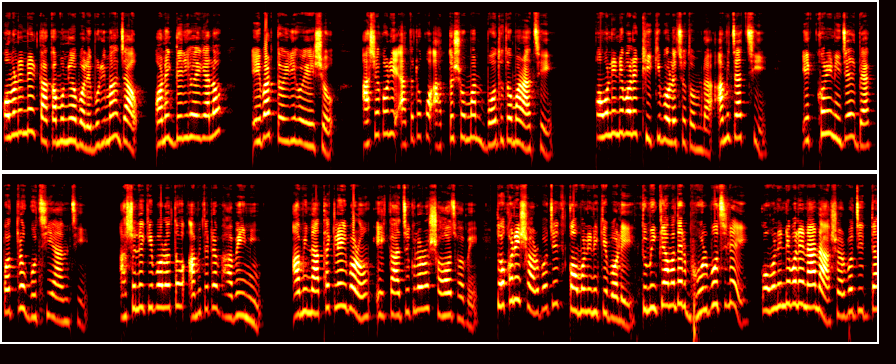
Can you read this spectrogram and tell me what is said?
কমলিনের কাকামুনিও বলে, বুড়িমা, যাও, অনেক দেরি হয়ে গেল, এবার তৈরি হয়ে এসো। আশা করি এতটুকু আত্মসম্মান বোধ তোমার আছে কমলিনী বলে, ঠিকই বলেছ তোমরা, আমি যাচ্ছি। এক্ষুনি নিজের ব্যাগপত্র গুছিয়ে আনছি। আসলে কি বলতো, আমি তো এটা ভাবিনি। আমি না থাকলেই বরং এই কাজগুলোরও সহজ হবে। তখনই সর্বজিৎ কমলিনীকে বলে, তুমি কি আমাদের ভুল বুঝলে? কমলিনী বলে, না না সর্বজিৎদা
